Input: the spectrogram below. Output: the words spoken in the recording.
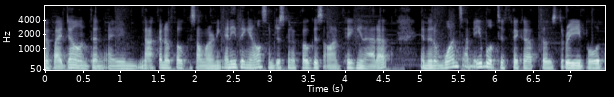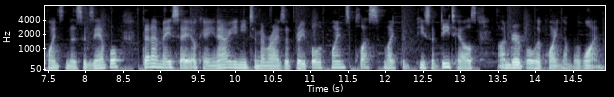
If I don't, then I'm not gonna focus on learning anything else. I'm just gonna focus on picking that up. And then once I'm able to pick up those three bullet points in this example, then I may say, okay, now you need to memorize the three bullet points plus like the piece of details under bullet point number one.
